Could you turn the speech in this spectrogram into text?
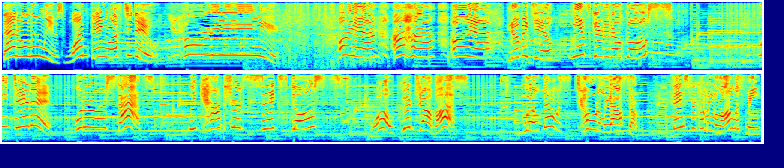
That only leaves one thing left to do. Party! Oh yeah, uh-huh, oh yeah, no big deal. We ain't scared of no ghosts. We did it! What are our stats? We captured six ghosts? Whoa, good job us. Well, that was totally awesome. Thanks for coming along with me.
